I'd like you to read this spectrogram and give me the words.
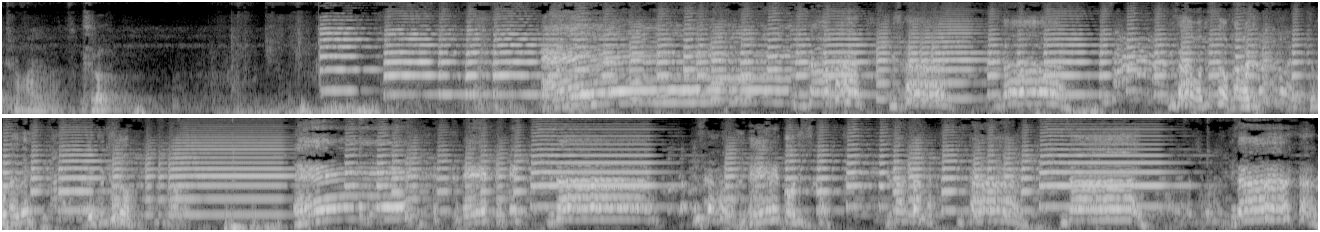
들어가자. 들어. 에이! 이상! 이상! 이상! 이상 어딨어? 봐, 어디? 들어가야 돼? 여기 켜줘. 에이! 에이! 이상! 이상! 에이, 또 어딨어? 이상! 이상! 이상! 이상!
